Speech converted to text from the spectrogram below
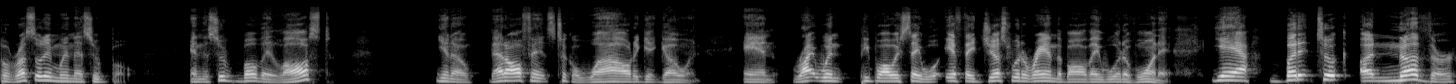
but Russell didn't win that Super Bowl and the Super Bowl they lost, you know, that offense took a while to get going. And right when people always say, well, if they just would have ran the ball, they would have won it. Yeah, but it took another,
